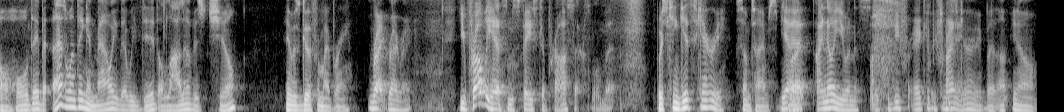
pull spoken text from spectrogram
a whole day. But that's one thing in Maui that we did a lot of is chill. It was good for my brain, Right, right, right. You probably had some space to process a little bit. Which can get scary sometimes. Yeah, but I know you, and it's it could be it could be frightening. scary. But uh, you know,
